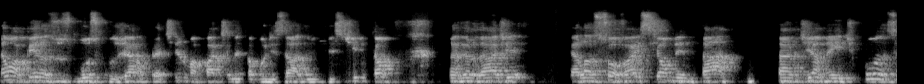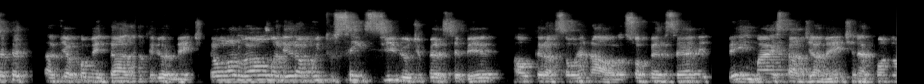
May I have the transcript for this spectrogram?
Não apenas os músculos geram creatina, uma parte é metabolizada no intestino. Então, na verdade, ela só vai se aumentar tardiamente, como você até havia comentado anteriormente. Então, ela não é uma maneira muito sensível de perceber a alteração renal, ela só percebe bem mais tardiamente, né, quando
